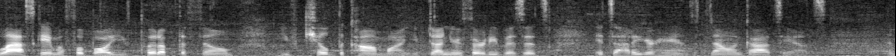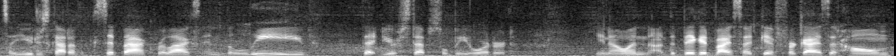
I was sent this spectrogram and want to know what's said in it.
last game of football, you've put up the film, you've killed the combine, you've done your 30 visits. It's out of your hands. It's now in God's hands. And so you just got to sit back, relax, and believe that your steps will be ordered. You know, and the big advice I'd give for guys at home,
